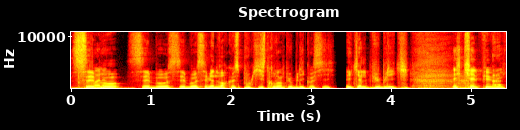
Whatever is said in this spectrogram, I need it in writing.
C'est Voilà. beau, c'est beau, c'est beau. C'est bien de voir que Spooky se trouve un public aussi. Et quel public? Et quel public?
